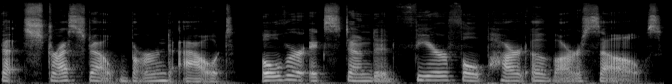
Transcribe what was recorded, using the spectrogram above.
that stressed out, burned out, overextended, fearful part of ourselves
